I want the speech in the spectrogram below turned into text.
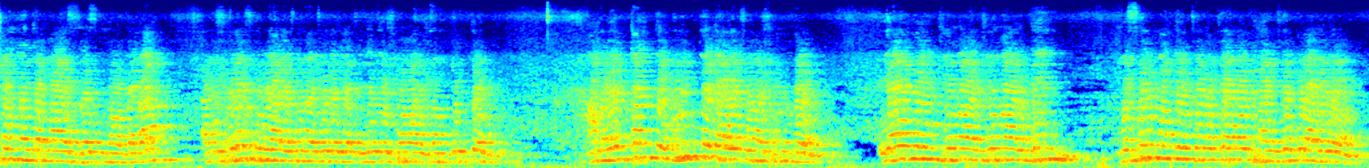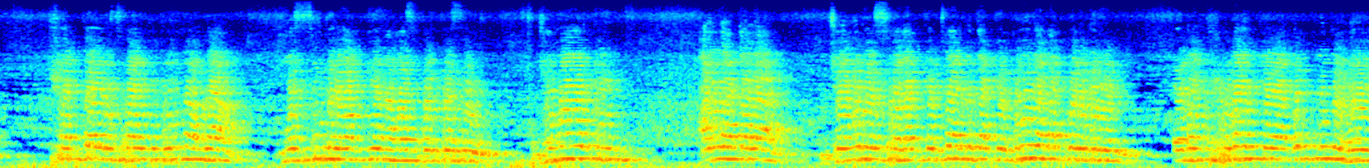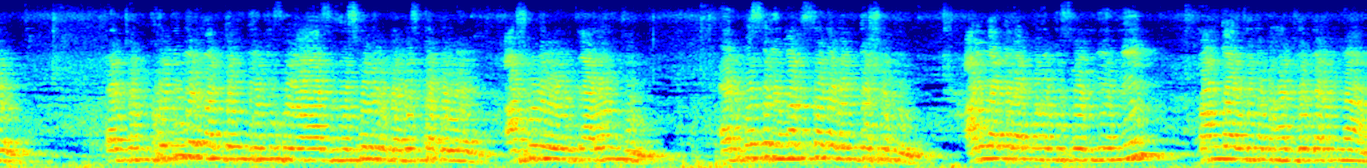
সম্মানিত মুআজ্জাজ মুহতারাম আমি সরাসরি আলোচনা করে যাচ্ছি যেহেতু সময় সংক্ষিপ্ত আমরা মুসলমানদের জন্য কেমন ধার্য করা হলো? সপ্তাহের ছয়টি দিন আমরা মসজিদে রক্তে নামাজ পড়তেছি। জুমার দিন আল্লাহ তালা জমিনের সলাদকে চাইতে তাকে দুই রাখাত করে দিলেন এবং সবাইকে একত্রিত হয়ে একজন খতিবের মাধ্যম দিয়ে আজ মুসলিমের ব্যবস্থা করলেন। আসলে এর কারণ কি? এক বছরের মাকসাদ এবং উদ্দেশ্য কি আল্লাহ তারা কোনো কিছু এমনি এমনি বান্দার জন্য সাহায্য করেন না।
